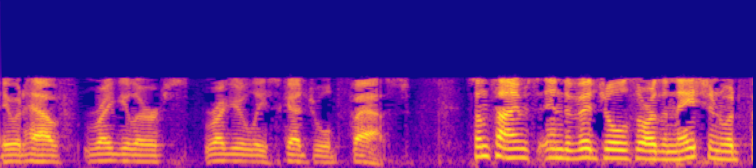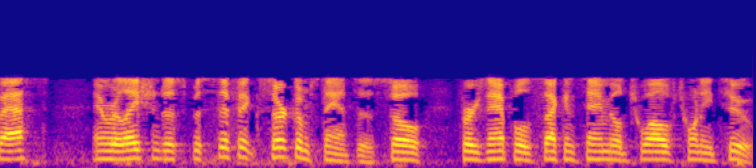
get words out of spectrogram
They would have regular regularly scheduled fasts. Sometimes individuals or the nation would fast in relation to specific circumstances. So, for example, 2 Samuel 12:22.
